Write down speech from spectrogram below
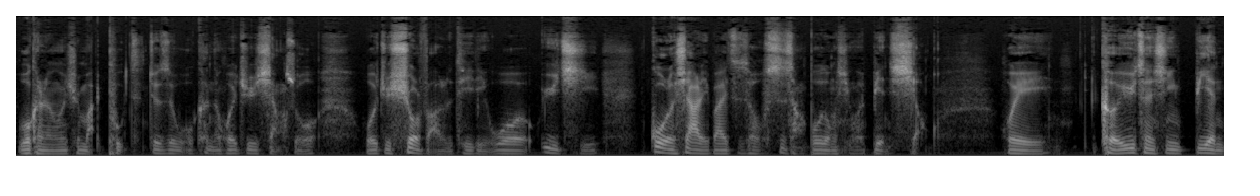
我可能会去买 put，就是我可能会去想说，我去 short 法的 TD，我预期。过了下礼拜之后，市场波动性会变小，会可预测性变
